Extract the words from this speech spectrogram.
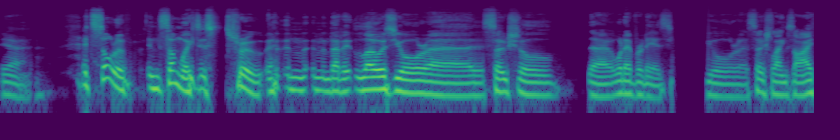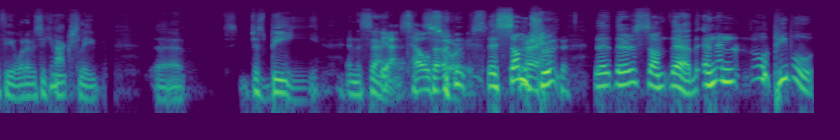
Yeah. It's sort of in some ways it's true in, in that it lowers your uh, social uh, whatever it is your uh, social anxiety or whatever so you can actually uh, just be in the sense. Yeah, tell so stories. There's some right. truth. There, there's some there, and and well, people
